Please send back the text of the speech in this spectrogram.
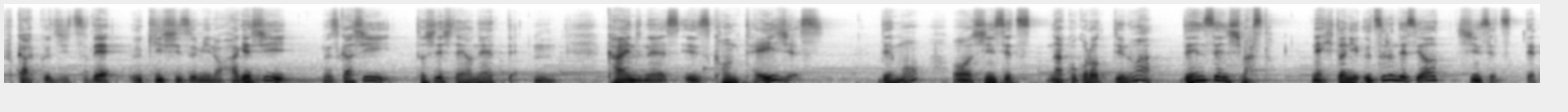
不確実で浮き沈みの激しい難しい年でしたよねって、うん、Kindness is contagious でも親切な心っていうのは伝染しますと、ね、人に移るんですよ親切って。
